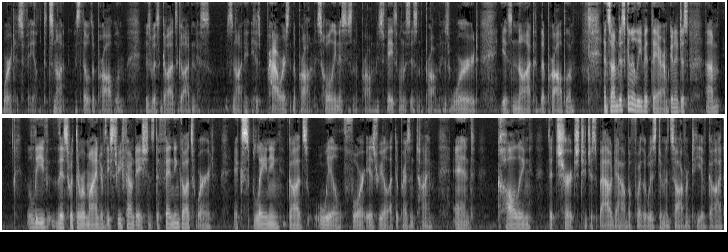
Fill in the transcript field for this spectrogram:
word has failed. It's not as though the problem is with God's godness. It's not his power isn't the problem. His holiness isn't the problem. His faithfulness isn't the problem. His word is not the problem. And so I'm just going to leave it there. I'm going to just um, leave this with the reminder of these three foundations defending God's word, explaining God's will for Israel at the present time, and calling the church to just bow down before the wisdom and sovereignty of God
